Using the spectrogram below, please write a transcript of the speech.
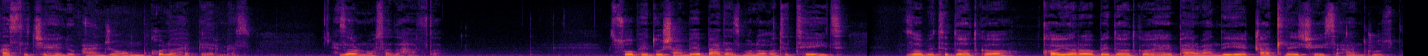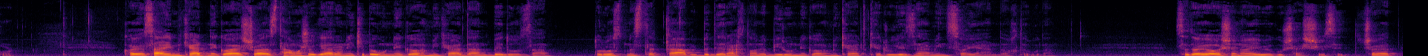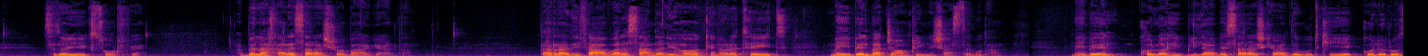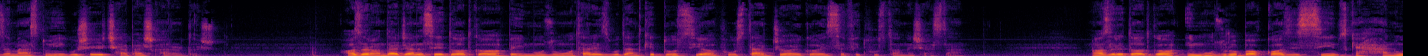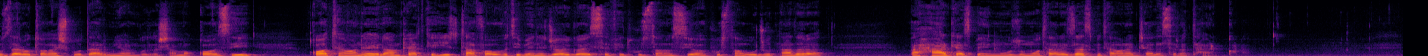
فصل چهل و پنجم کلاه قرمز 1970 صبح دوشنبه بعد از ملاقات تیت ضابط دادگاه کایا را به دادگاه پرونده قتل چیس اندروز برد. کایا سعی می‌کرد نگاهش را از تماشاگرانی که به اون نگاه می‌کردند بدوزد درست مثل قبل به درختان بیرون نگاه می‌کرد که روی زمین سایه انداخته بودند. صدای آشنایی به گوشش رسید. شاید صدای یک صرفه. بالاخره سرش را برگرداند. در ردیف اول سندلی ها کنار تیت میبل و جامپین نشسته بودند. میبل کلاهی بیلبه سرش کرده بود که یک گل رز مصنوعی گوشه چپش قرار داشت. حاضران در جلسه دادگاه به این موضوع معترض بودند که دو سیاه پوست در جایگاه سفید پوستان نشستند. ناظر دادگاه این موضوع رو با قاضی سیمز که هنوز در اتاقش بود در میان گذاشت. اما قاضی قاطعانه اعلام کرد که هیچ تفاوتی بین جایگاه سفید پوستان و سیاه پوستان وجود ندارد و هر کس به این موضوع معترض است می‌تواند جلسه را ترک کند.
